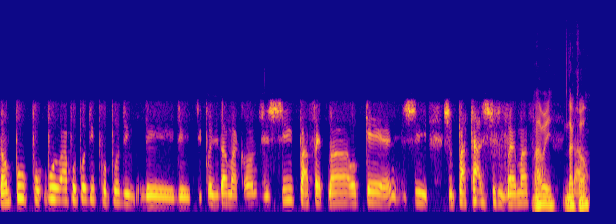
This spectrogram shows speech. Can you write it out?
Donc, pour, pour, à propos du propos du, du, du, président Macron, je suis parfaitement ok. Hein, je suis, je partage vraiment ça. Ah oui, d'accord.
